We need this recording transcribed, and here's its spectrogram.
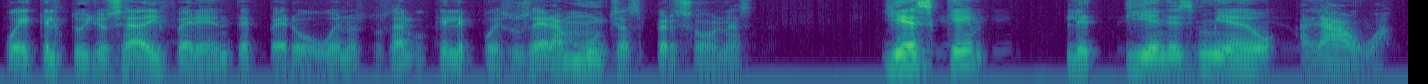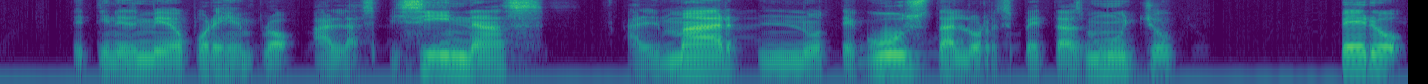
puede que el tuyo sea diferente, pero bueno, esto es algo que le puede suceder a muchas personas, y es que le tienes miedo al agua. Le tienes miedo, por ejemplo, a las piscinas, al mar, no te gusta, lo respetas mucho, pero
